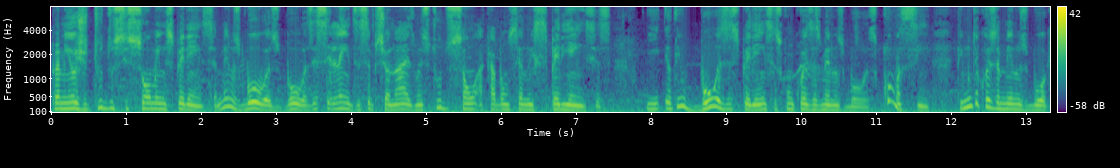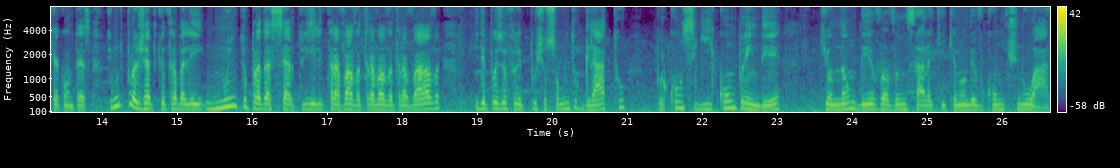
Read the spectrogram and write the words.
para mim hoje tudo se soma em experiência, menos boas, boas, excelentes, excepcionais, mas tudo são acabam sendo experiências. E eu tenho boas experiências com coisas menos boas. Como assim? Tem muita coisa menos boa que acontece. Tem muito projeto que eu trabalhei muito para dar certo e ele travava, travava, travava. E depois eu falei, puxa, eu sou muito grato por conseguir compreender que eu não devo avançar aqui, que eu não devo continuar.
